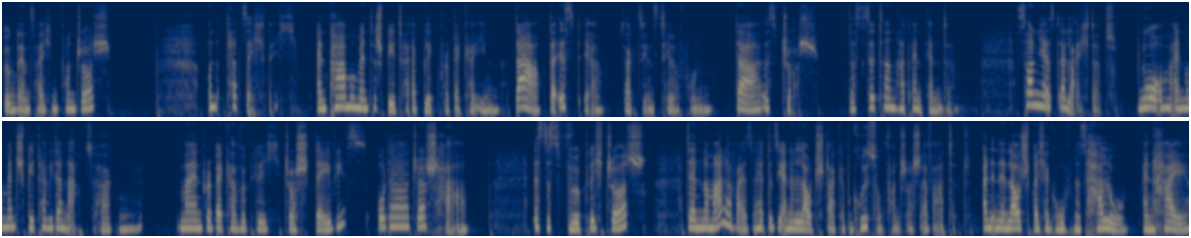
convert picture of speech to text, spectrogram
irgendein Zeichen von Josh? Und tatsächlich, ein paar Momente später erblickt Rebecca ihn. Da, da ist er, sagt sie ins Telefon. Da ist Josh. Das Zittern hat ein Ende. Sonja ist erleichtert, nur um einen Moment später wieder nachzuhaken. Meint Rebecca wirklich Josh Davies oder Josh H.? Ist es wirklich Josh? Denn normalerweise hätte sie eine lautstarke Begrüßung von Josh erwartet. Ein in den Lautsprecher gerufenes Hallo, ein Hi.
